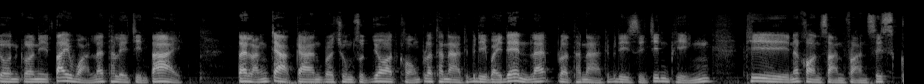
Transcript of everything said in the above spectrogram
จนกรณีไต้หวันและทะเลจีนใต้ แต่หลังจากการประชุมสุดยอดของประธานาธิบดีไบเดน และประธานาธิบดีสีจิ้นผิง ที่นครซานฟรานซิสโก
